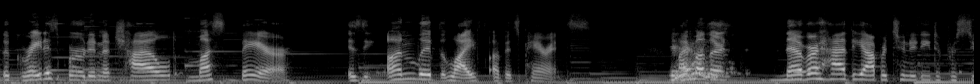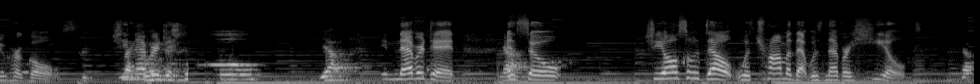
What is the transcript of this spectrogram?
"The greatest burden a child must bear is the unlived life of its parents." My mother never had the opportunity to pursue her goals. She like never did. School. Yeah. She never did. Yeah. And so she also dealt with trauma that was never healed. Yeah.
